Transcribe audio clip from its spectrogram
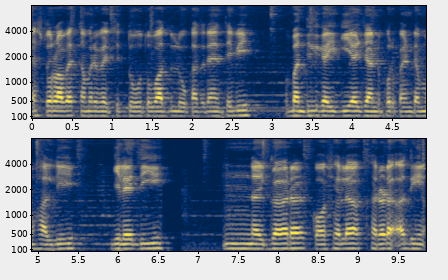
ਇਸ ਤੋਂ ਇਲਾਵਾ ਕਮਰੇ ਵਿੱਚ ਦੋ ਤੋਂ ਵੱਧ ਲੋਕਾਂ ਦੇ ਰਹਿਣ ਤੇ ਵੀ ਪਾਬੰਦੀ ਲਗਾਈ ਗਈ ਹੈ। ਜੰਡਪੁਰ ਪਿੰਡ ਮੁਹਾਲੀ ਜ਼ਿਲ੍ਹੇ ਦੀ ਨਗਰ ਕੌਸ਼ਲ ਖਰੜ ਅਧੀਨ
